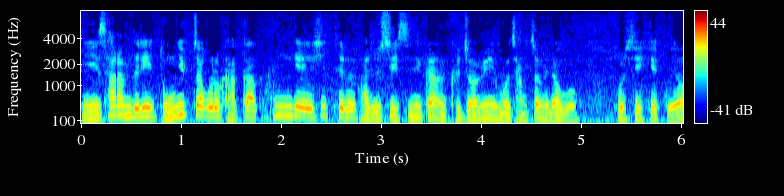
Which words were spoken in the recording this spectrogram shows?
이 사람들이 독립적으로 각각 한 개의 시트를 가질 수 있으니까 그 점이 뭐 장점이라고 볼 수 있겠고요.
